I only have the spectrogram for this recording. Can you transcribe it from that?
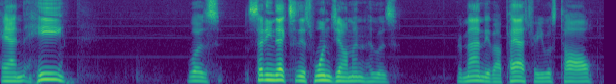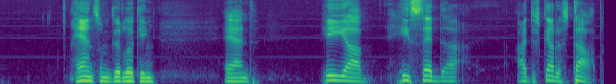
And he was sitting next to this one gentleman who was, remind me of our pastor. He was tall, handsome, good looking. And he, uh, he said, uh, I just got to stop.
